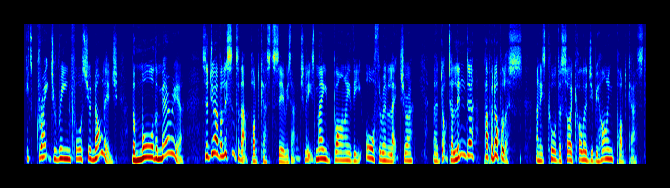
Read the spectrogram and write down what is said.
it's great to reinforce your knowledge. The more, the merrier. So, do have a listen to that podcast series, actually. It's made by the author and lecturer, uh, Dr. Linda Papadopoulos, and it's called the Psychology Behind podcast.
